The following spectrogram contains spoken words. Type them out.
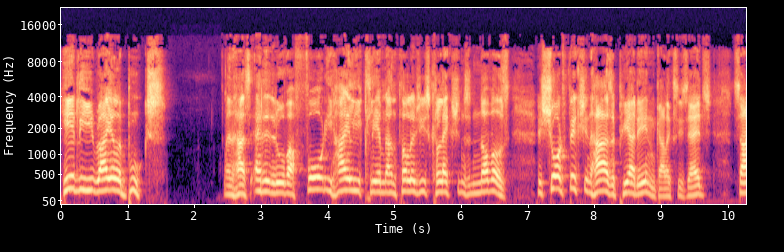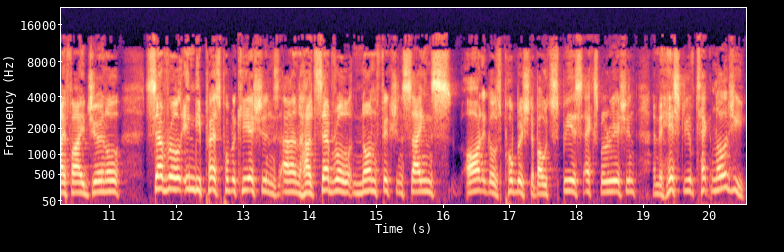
Hadley Rille Books and has edited over 40 highly acclaimed anthologies, collections, and novels. His short fiction has appeared in Galaxy's Edge, Sci Fi Journal, several indie press publications, and had several non fiction science articles published about space exploration and the history of technology.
